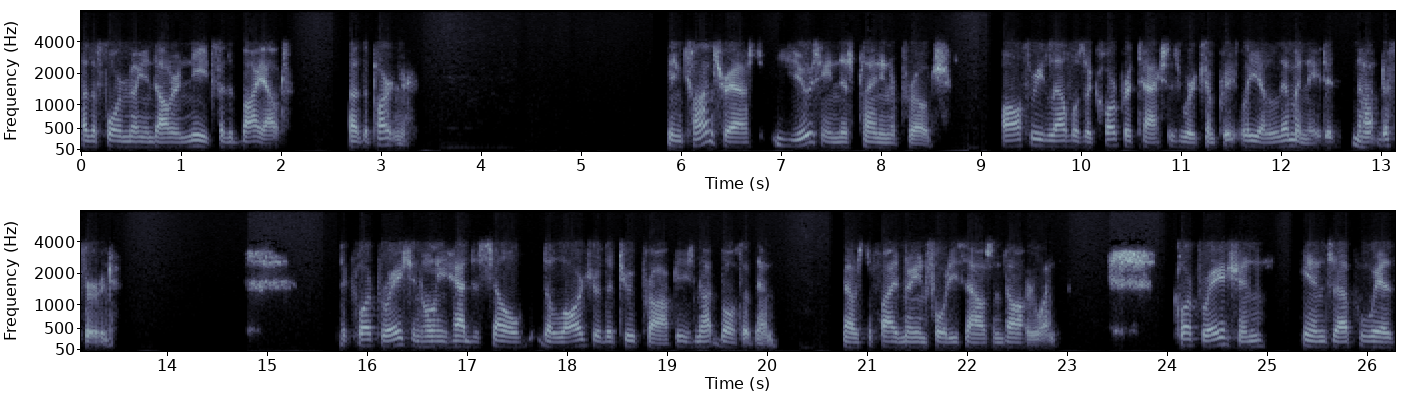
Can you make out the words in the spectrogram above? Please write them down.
of the $4 million need for the buyout of the partner. In contrast, using this planning approach, all three levels of corporate taxes were completely eliminated, not deferred. The corporation only had to sell the larger of the two properties, not both of them. That was the five million forty thousand dollar one. Corporation ends up with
